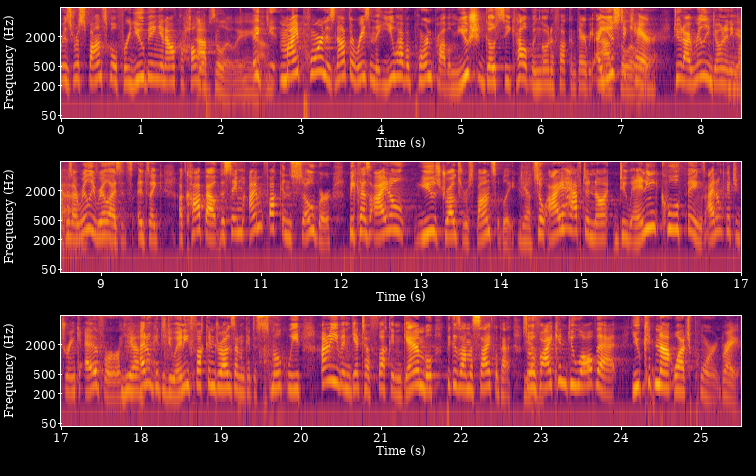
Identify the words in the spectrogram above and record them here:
is responsible for you being an alcoholic. Absolutely, Like, my porn is not the reason that you have a porn problem. You should go seek help and go to fucking therapy. I used to care, dude. I really don't anymore because Yeah. I really realize it's it's like a cop out. The same. I'm fucking sober because I don't use drugs responsibly. Yes. So I have to not do any cool things. I don't get to drink ever. Yeah. I don't get to do any fucking drugs. I don't get to smoke weed. I don't even get to fucking gamble because I'm a psychopath. So Yeah. if I can do all that, you could not watch porn. Right.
